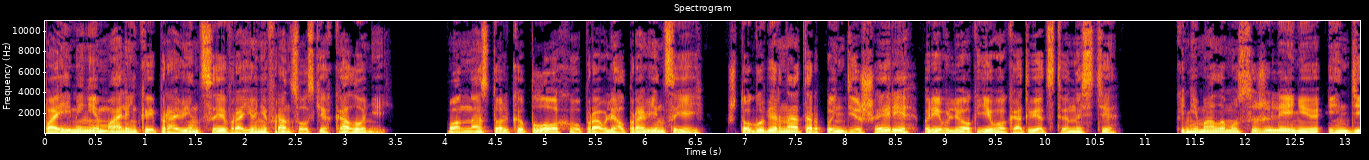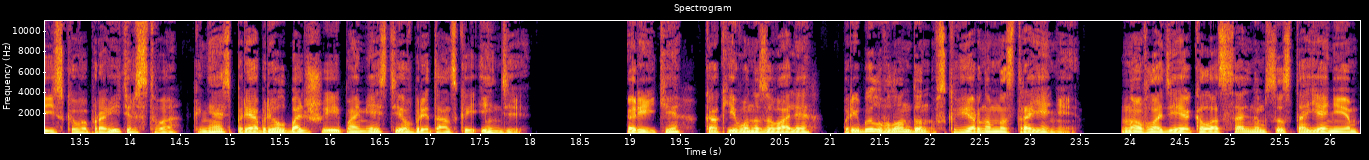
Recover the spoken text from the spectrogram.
по имени маленькой провинции в районе французских колоний. Он настолько плохо управлял провинцией, что губернатор Пандишери привлек его к ответственности. К немалому сожалению индийского правительства, князь приобрел большие поместья в Британской Индии. Рики, как его называли, прибыл в Лондон в скверном настроении но, владея колоссальным состоянием,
